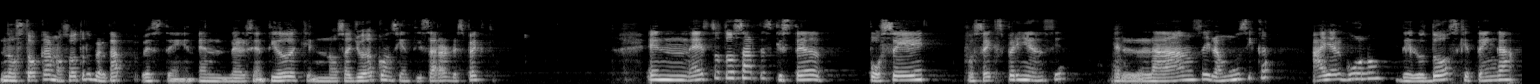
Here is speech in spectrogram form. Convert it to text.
nos toca a nosotros, ¿verdad? Este, en el sentido de que nos ayuda a concientizar al respecto. En estos dos artes que usted posee, posee experiencia, la danza y la música, ¿hay alguno de los dos que tenga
